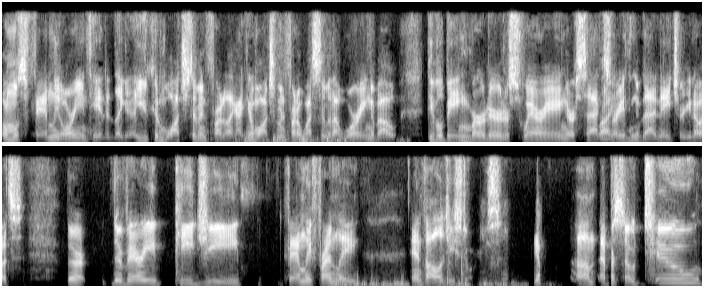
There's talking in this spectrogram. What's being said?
almost family orientated. Like uh, you can watch them in front of, like I can watch them in front of Wesley without worrying about people being murdered or swearing or sex Right. or anything of that nature. You know, it's they're they're very PG, family friendly anthology stories. Yep. Um, episode two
